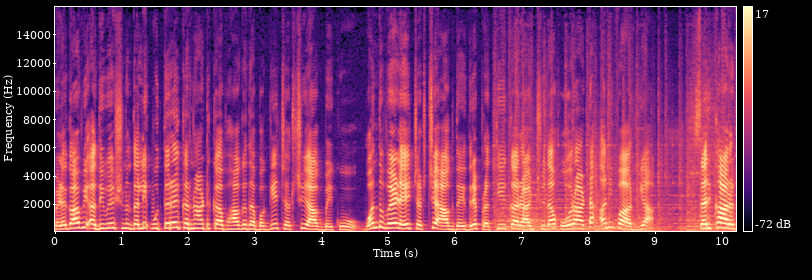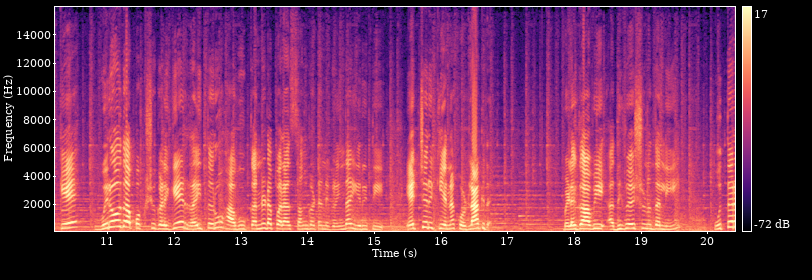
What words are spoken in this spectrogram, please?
ಬೆಳಗಾವಿ ಅಧಿವೇಶನದಲ್ಲಿ ಉತ್ತರ ಕರ್ನಾಟಕ ಭಾಗದ ಬಗ್ಗೆ ಚರ್ಚೆ ಆಗಬೇಕು. ಒಂದು ವೇಳೆ ಚರ್ಚೆ ಆಗದೇ ಇದ್ರೆ ಪ್ರತ್ಯೇಕ ರಾಜ್ಯದ ಹೋರಾಟ ಅನಿವಾರ್ಯ. ಸರ್ಕಾರಕ್ಕೆ ವಿರೋಧ ಪಕ್ಷಗಳಿಗೆ ರೈತರು ಹಾಗೂ ಕನ್ನಡ ಪರ ಸಂಘಟನೆಗಳಿಂದ ಈ ರೀತಿ ಎಚ್ಚರಿಕೆಯನ್ನು ಕೊಡಲಾಗಿದೆ. ಬೆಳಗಾವಿ ಅಧಿವೇಶನದಲ್ಲಿ ಉತ್ತರ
